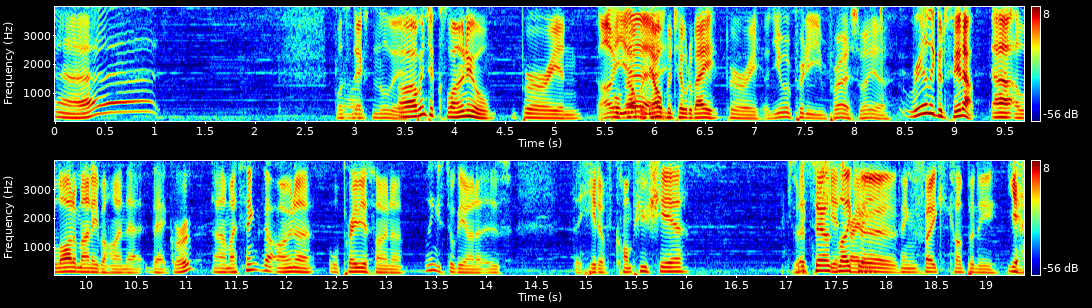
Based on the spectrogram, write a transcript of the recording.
Uh, What's God. next in the list? oh, I went to Colonial Brewery in Oh, Port yeah. Melbourne, the old Matilda Bay Brewery. and you were pretty impressed, weren't you? Really good setup. Uh, a lot of money behind that that group. Um, I think the owner or previous owner, I think he's still the owner, is the head of Computershare. Sort That sounds like a thing. fake company. Yeah,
